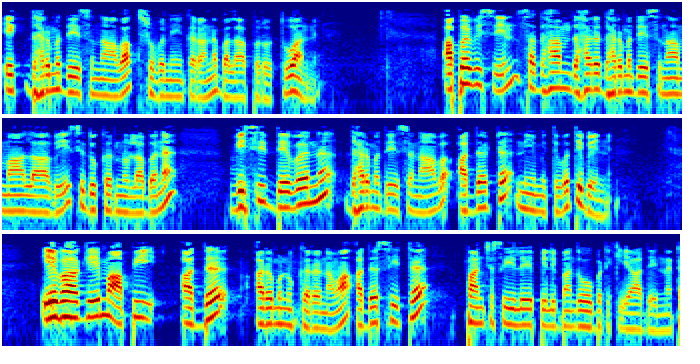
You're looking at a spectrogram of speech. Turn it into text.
එක් ධර්ම දේශනාවක් ශ්‍රවණය කරන්න බලාපොරොත්තු වන්නේ. අප විසින් සදහම් දහර ධර්ම දේශනා මාලාවේ සිදු කරනු ලබන 22 වන ධර්ම දේශනාව අදට නියමිතව තිබෙන්නේ. ඒ වගේම අපි අද අරමුණු කරනවා අද සිට පංචශීලයේ පිළිබඳව ඔබට කියා දෙන්නට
